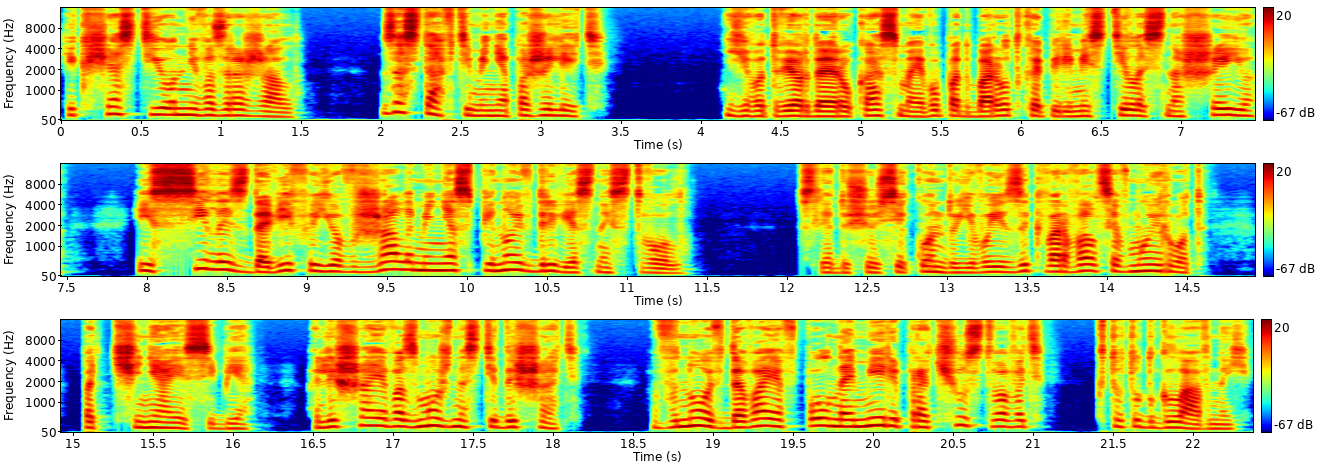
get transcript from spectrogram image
и, к счастью, он не возражал. «Заставьте меня пожалеть». Его твердая рука с моего подбородка переместилась на шею и с силой сдавив ее, вжала меня спиной в древесный ствол. В следующую секунду его язык ворвался в мой рот, подчиняя себе, лишая возможности дышать, вновь давая в полной мере прочувствовать, кто тут главный.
